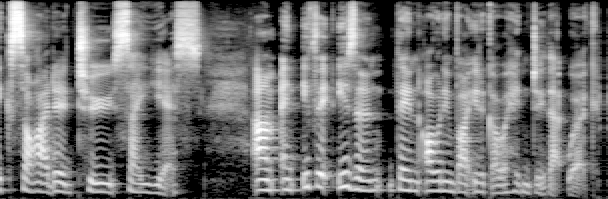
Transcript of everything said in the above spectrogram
excited to say yes? Um, and if it isn't, then I would invite you to go ahead and do that work.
